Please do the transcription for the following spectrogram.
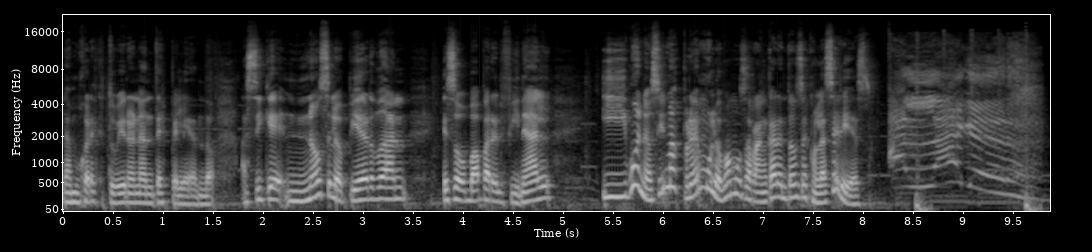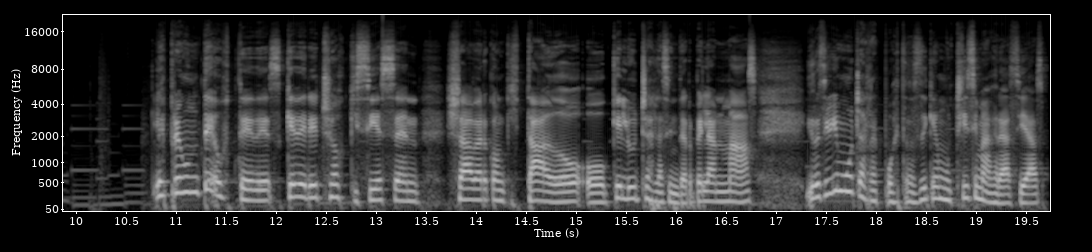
las mujeres que estuvieron antes peleando. Así que no se lo pierdan, eso va para el final. Y bueno, sin más preámbulos, vamos a arrancar entonces con las series. Les pregunté a ustedes qué derechos quisiesen ya haber conquistado o qué luchas las interpelan más y recibí muchas respuestas, así que muchísimas gracias.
